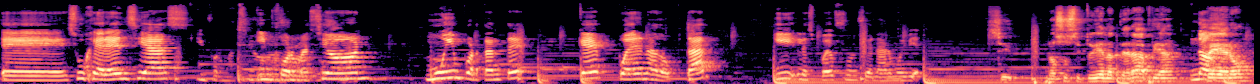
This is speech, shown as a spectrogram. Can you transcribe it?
eh, sugerencias, Información. información, muy importante que pueden adoptar y les puede funcionar muy bien. Sí, no sustituye la terapia, No. pero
